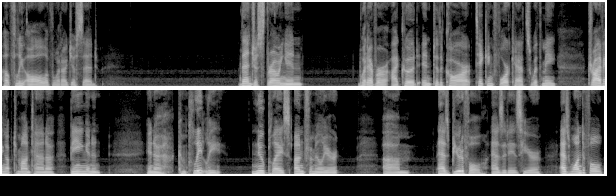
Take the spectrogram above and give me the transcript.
hopefully all of what I just said. Then just throwing in whatever I could into the car, taking four cats with me, driving up to Montana, being in an in a completely new place, unfamiliar, um, as beautiful as it is here, as wonderful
